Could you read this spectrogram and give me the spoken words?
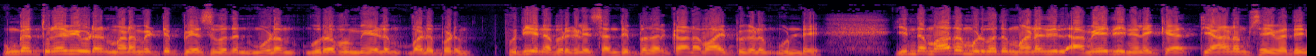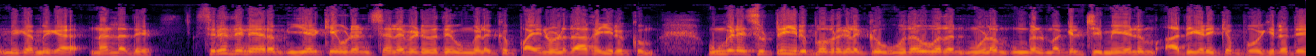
உங்கள் துணைவியுடன் மனமிட்டு பேசுவதன் மூலம் உறவு மேலும் வலுப்படும். புதிய நபர்களை சந்திப்பதற்கான வாய்ப்புகளும் உண்டு. இந்த மாதம் முழுவதும் மனதில் அமைதி நிலைக்க தியானம் செய்வது மிக மிக நல்லது. சிறிது நேரம் இயற்கையுடன் செலவிடுவது உங்களுக்கு பயனுள்ளதாக இருக்கும். உங்களை சுற்றி இருப்பவர்களுக்கு உதவுவதன் மூலம் உங்கள் மகிழ்ச்சி மேலும் அதிகரிக்கப் போகிறது.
